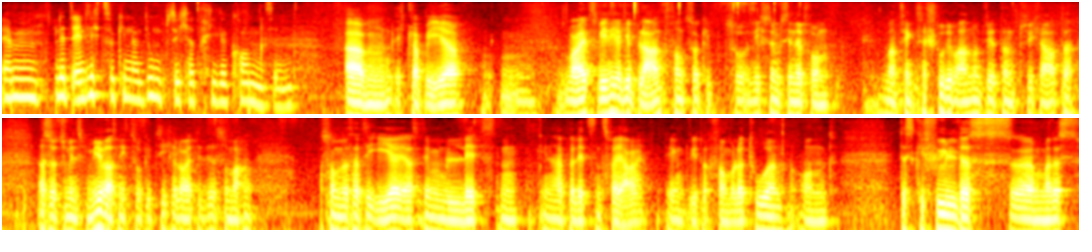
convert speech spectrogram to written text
ähm, letztendlich zur Kinder- und Jugendpsychiatrie gekommen sind. Ähm, ich glaube eher, mm, war jetzt weniger geplant von so, so, nicht so im Sinne von, man fängt sein Studium an und wird dann Psychiater. Also zumindest mir war es nicht so, gibt sicher Leute, die das so machen, sondern das hat sich eher erst im letzten, innerhalb der letzten zwei Jahre irgendwie durch Formulaturen und das Gefühl, dass äh, man das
